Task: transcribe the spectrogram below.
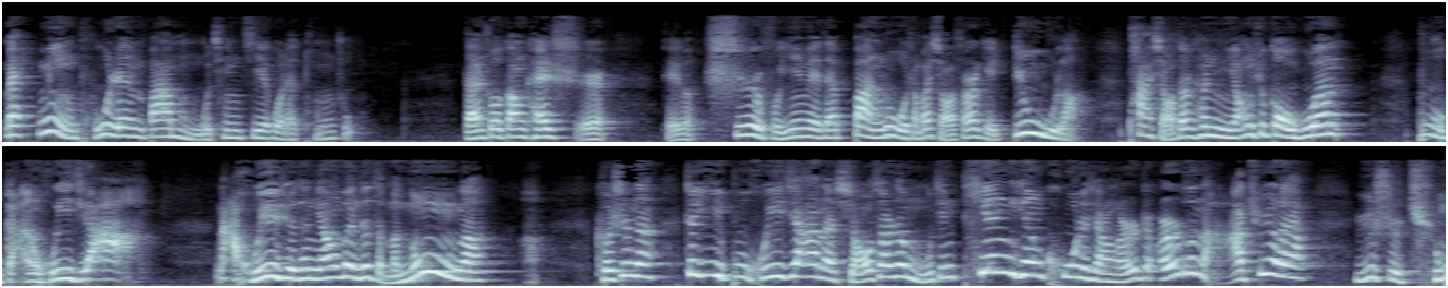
来命仆人把母亲接过来同住。咱说刚开始，这个师傅因为在半路上把小三给丢了，怕小三他娘去告官，不敢回家。那回去他娘问他怎么弄啊？可是呢，这一不回家呢，小三他母亲天天哭着想儿子，儿子哪去了呀？于是穷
